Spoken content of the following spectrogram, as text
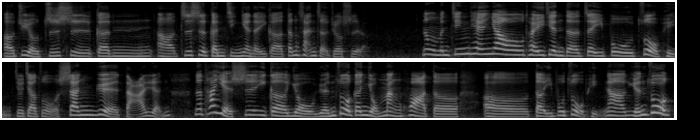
呃具有知识跟呃知识跟经验的一个登山者就是了。那我们今天要推荐的这一部作品就叫做《山月达人》，那它也是一个有原作跟有漫画的呃的一部作品。那原作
